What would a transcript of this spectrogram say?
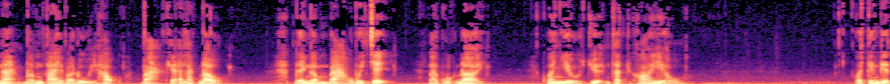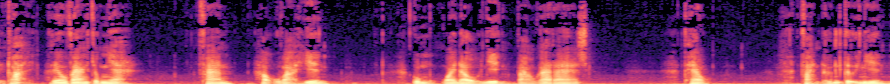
Nàng bấm tay vào đùi hậu và khẽ lắc đầu để ngầm bảo với chị là cuộc đời có nhiều chuyện thật khó hiểu. Có tiếng điện thoại reo vang trong nhà. Phan, Hậu và Hiên cùng quay đầu nhìn vào garage. Theo phản ứng tự nhiên.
